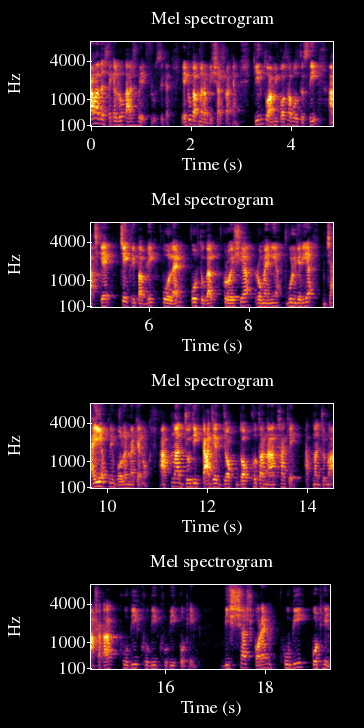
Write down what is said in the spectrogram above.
বাংলাদেশ থেকে লোক আসবে ফ্লুসিতে এটুকু আপনারা বিশ্বাস রাখেন। কিন্তু আমি কথা বলতেছি আজকে চেক Republic Poland Portugal Croatia Romania Bulgaria যাই আপনি বলেন না কেন, আপনার যদি কাজের দক্ষতা না থাকে, আপনার জন্য আসাটা খুবই খুবই খুবই কঠিন। বিশ্বাস করেন, খুবই কঠিন।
